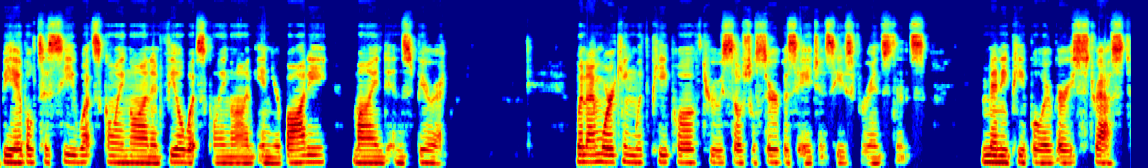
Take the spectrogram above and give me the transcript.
be able to see what's going on and feel what's going on in your body, mind, and spirit. When I'm working with people through social service agencies, for instance, many people are very stressed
